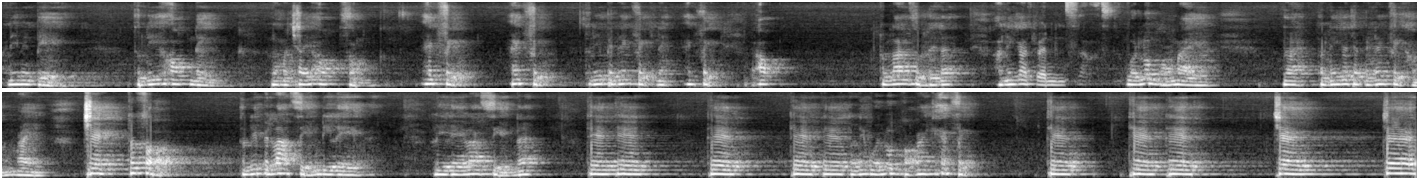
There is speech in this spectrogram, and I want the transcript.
อันนี้เป็นเบสตัวนี้ออกหนึ่งเรามาใช้ออกสองเอฟเฟกต์เอฟเฟกต์ตัวนี้เป็นเอฟเฟกต์นะเอฟเฟกต์ออกตัวล่างสุดเลยนะ อันนี้ก็จะเป็นวอลลุ่มของไมค์นะตัวนี้ก็จะเป็นเอฟเฟกต์ของไมค์เช็คทดสอบตัวนี้เป็นลากเสียงดีเลย์ดีเลย์ลากเสียงนะเทเทเทเทเทตัวนี้วอลลุ่มของเอฟเฟกต์เทเทเทเช็คเช็ค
